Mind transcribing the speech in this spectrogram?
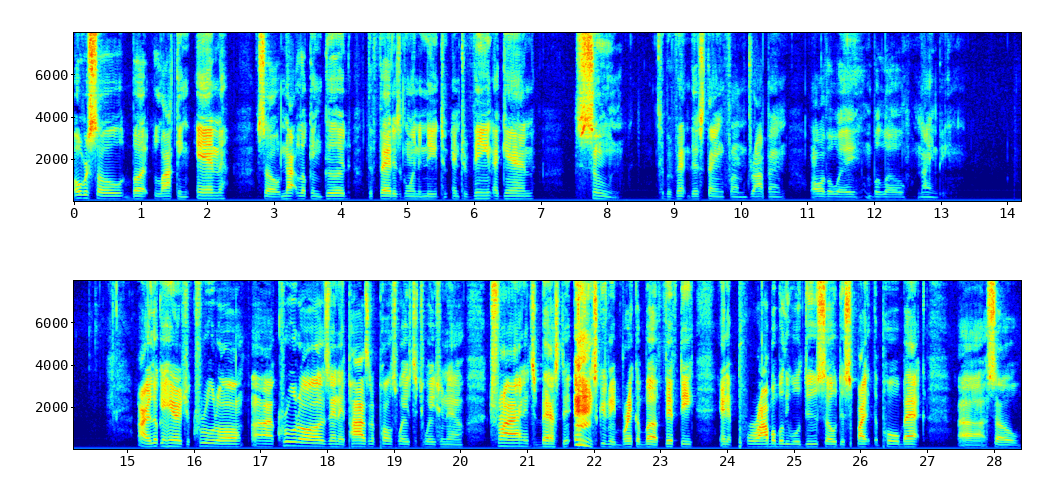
Oversold, but locking in. So not looking good. The Fed is going to need to intervene again soon to prevent this thing from dropping all the way below 90. All right, looking here at your crude oil. Uh, crude oil is in a positive pulse wave situation now, trying its best to, excuse me, break above 50, and it probably will do so despite the pullback. Uh, so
